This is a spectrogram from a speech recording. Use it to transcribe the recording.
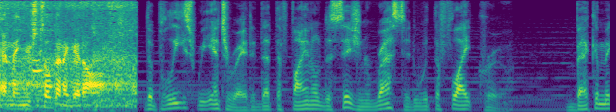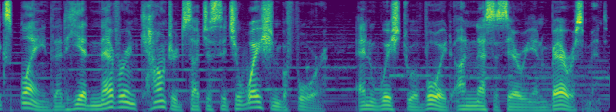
and then you're still going to get off. The police reiterated that the final decision rested with the flight crew. Beckham explained that he had never encountered such a situation before and wished to avoid unnecessary embarrassment.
